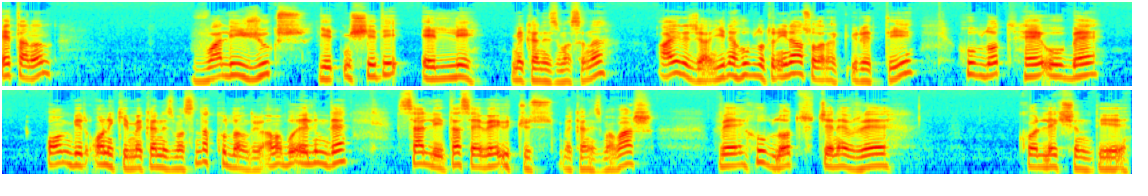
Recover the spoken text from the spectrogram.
ETA'nın Valijux 7750 mekanizmasını ayrıca yine Hublot'un inas olarak ürettiği Hublot HUB 1112 mekanizmasında kullanılıyor. Ama bu elimde Sellita SV300 mekanizma var. Ve Hublot Cenevre Collection diye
